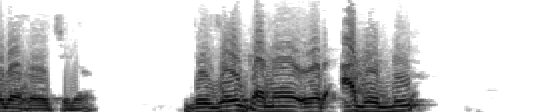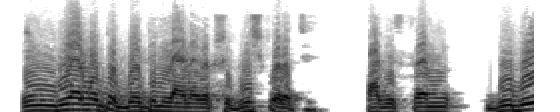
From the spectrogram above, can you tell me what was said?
উদয় হয়েছিল যে, যেইখানে এর আগের দিন ইন্ডিয়ার মতো ব্যাটিং লাইন একশো বিশ করেছে পাকিস্তান যদিও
